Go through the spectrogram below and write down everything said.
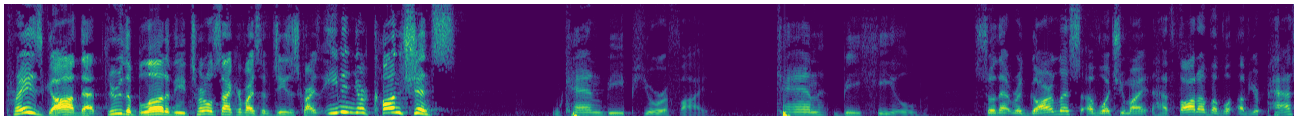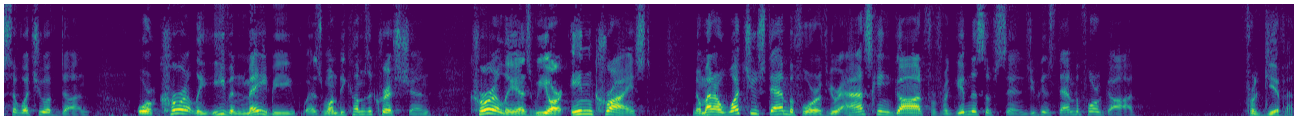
praise God that through the blood of the eternal sacrifice of Jesus Christ, even your conscience can be purified, can be healed, so that regardless of what you might have thought of, of, of your past, of what you have done, or currently, even maybe, as one becomes a Christian, currently, as we are in Christ, no matter what you stand before, if you're asking God for forgiveness of sins, you can stand before God forgiven,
